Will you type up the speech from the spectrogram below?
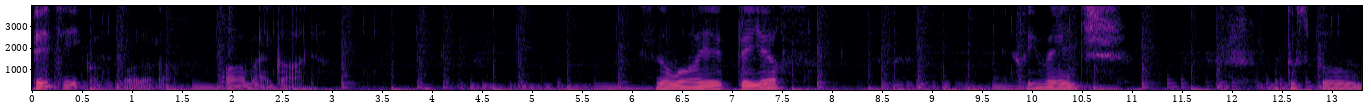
pété, quoi. Oh là là. Oh my god. So, vous voyez, Players? Revenge. Autospawn.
